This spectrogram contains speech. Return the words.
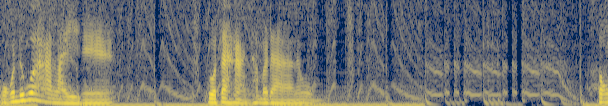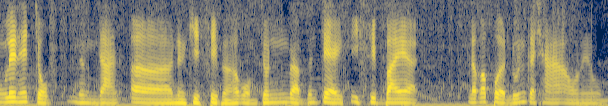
ผมก็นึกว่าอะไรเนี่ยตัวทหารธรรมดานะผม ต้องเล่นให้จบหนึ่งด่านเอ่อหนึ่งขีดสิบนะครับผม จนแบบมันแจกอีกสิบใบอะแล้วก็เปิดลุ้นกระชาเอาเนะครับผม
